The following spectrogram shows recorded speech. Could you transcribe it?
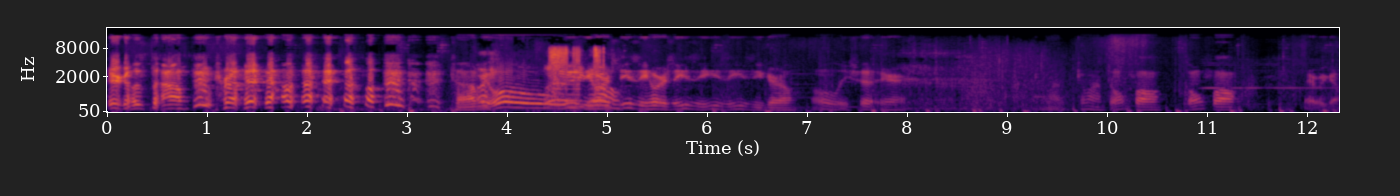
there goes Tom. running down the. Tommy, oh, easy go? horse, easy horse, easy, easy, easy, girl. Holy shit, here. Come on, come on, don't fall, don't fall. There we go.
